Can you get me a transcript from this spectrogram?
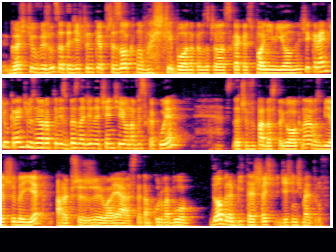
gościu wyrzuca tę dziewczynkę przez okno właśnie, bo ona tam zaczęła skakać po nim i on się kręcił, kręcił z nią, raptem jest beznadziejne cięcie i ona wyskakuje. Znaczy wypada z tego okna, rozbija szybę i jeb, ale przeżyła, jasne, tam kurwa było dobre bite 6-10 metrów.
